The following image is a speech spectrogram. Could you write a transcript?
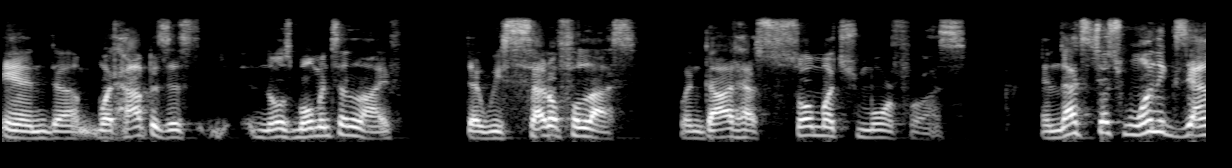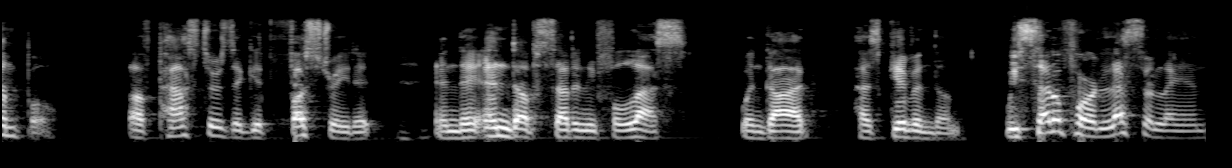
And um, what happens is, in those moments in life, that we settle for less when God has so much more for us. And that's just one example of pastors that get frustrated and they end up settling for less when God has given them. We settle for a lesser land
